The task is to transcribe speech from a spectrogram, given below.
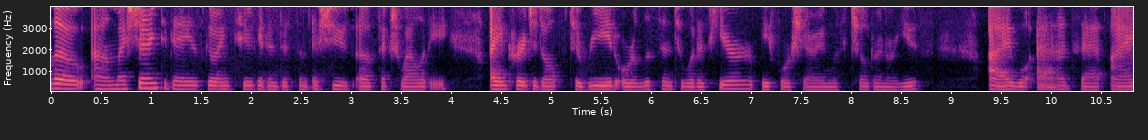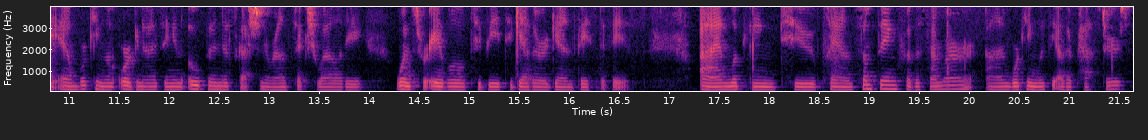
Hello, um, my sharing today is going to get into some issues of sexuality. I encourage adults to read or listen to what is here before sharing with children or youth. I will add that I am working on organizing an open discussion around sexuality once we're able to be together again face to face. I'm looking to plan something for the summer. I'm working with the other pastors.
